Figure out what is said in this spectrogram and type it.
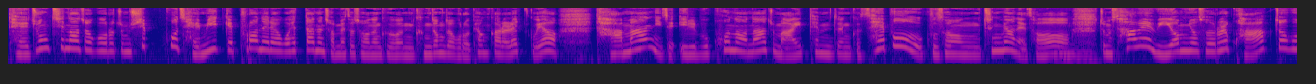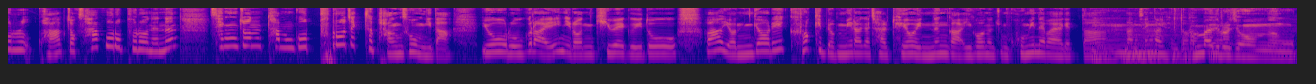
대중 친화적으로 좀 쉽 고 재미있게 풀어내려고 했다는 점에서 저는 그건 긍정적으로 평가를 했고요. 다만 이제 일부 코너나 좀 아이템 등 그 세부 구성 측면에서 음. 좀 사회 위험 요소를 과학적으로 과학적 사고로 풀어내는 생존 탐구 프로젝트 방송이다. 요 logline 이런 기획 의도와 연결이 그렇게 면밀하게 잘 되어 있는가 이거는 좀 고민해봐야겠다라는 음. 생각이 들더라고요. 한마디로 지금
